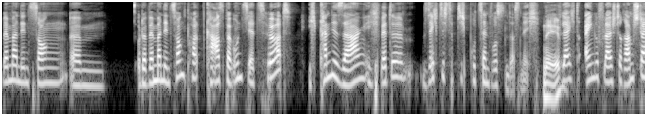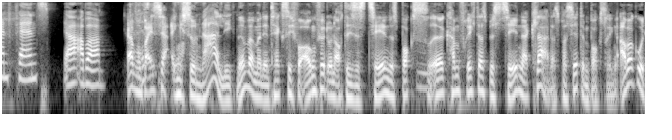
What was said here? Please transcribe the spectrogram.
wenn man den Song ähm, oder wenn man den Song-Podcast bei uns jetzt hört, ich kann dir sagen, ich wette, 60, 70 Prozent wussten das nicht. Nee. Vielleicht eingefleischte Rammstein-Fans, ja, aber ja, wobei es ja eigentlich so nahe liegt, ne? wenn man den Text sich vor Augen führt und auch dieses Zählen des Boxkampfrichters äh, bis zehn. Na klar, das passiert im Boxring. Aber gut,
